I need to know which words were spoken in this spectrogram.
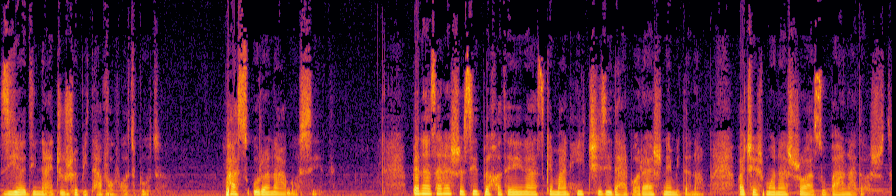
زیادی نجوش و بیتفاوت بود. پس او را نبوسید. به نظرش رسید به خاطر این است که من هیچ چیزی دربارهش نمی‌دانم و چشمانش را از او بر نداشت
